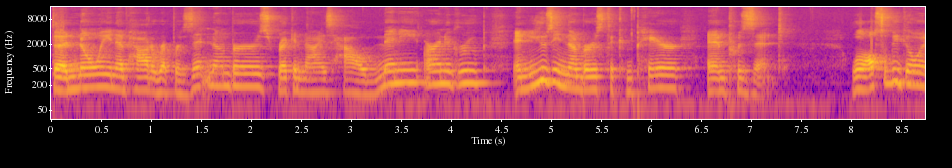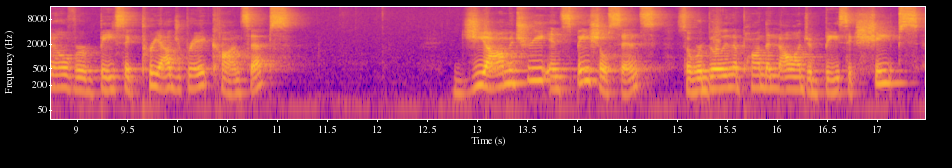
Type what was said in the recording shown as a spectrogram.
the knowing of how to represent numbers, recognize how many are in a group, and using numbers to compare and present. We'll also be going over basic pre-algebraic concepts, geometry and spatial sense, so we're building upon the knowledge of basic shapes,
